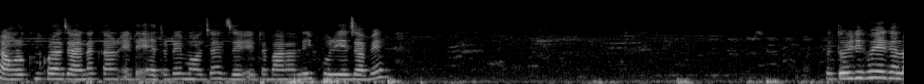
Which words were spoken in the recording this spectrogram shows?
সংরক্ষণ করা যায় না, কারণ এটা এতটাই মজা যে এটা বানালেই ফুরিয়ে যাবে। তো তৈরি হয়ে গেল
